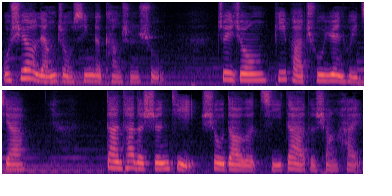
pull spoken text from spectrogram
我需要两种新的抗生素。最终，皮帕出院回家，但他的身体受到了极大的伤害，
